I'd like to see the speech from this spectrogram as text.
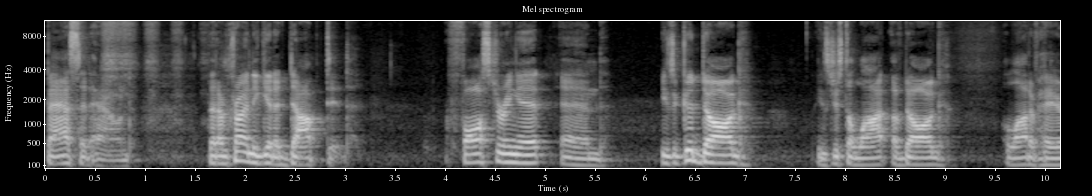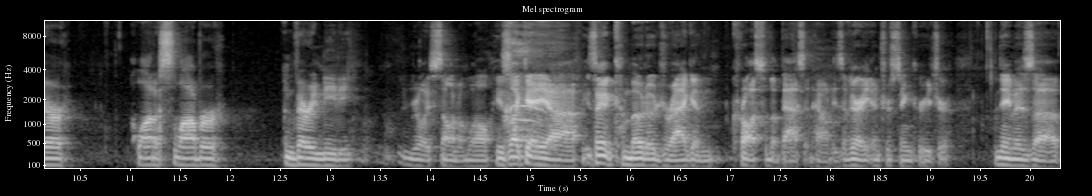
basset hound that I'm trying to get adopted. Fostering it, and he's a good dog. He's just a lot of dog, a lot of hair, a lot of slobber, and very needy. Really selling him well. He's like a uh, he's like a Komodo dragon crossed with a basset hound. He's a very interesting creature. His name is uh,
